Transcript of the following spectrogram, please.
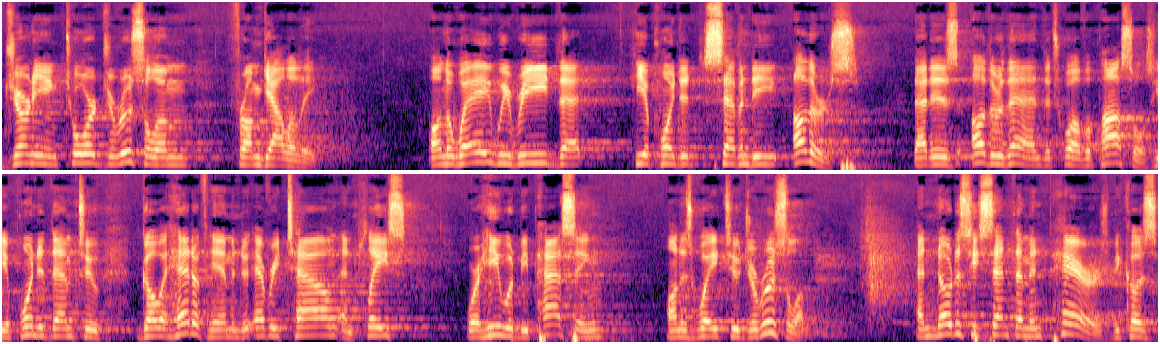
journeying toward Jerusalem from Galilee. On the way, we read that he appointed 70 others, that is, other than the 12 apostles. He appointed them to go ahead of him into every town and place where he would be passing on his way to Jerusalem. And notice he sent them in pairs because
